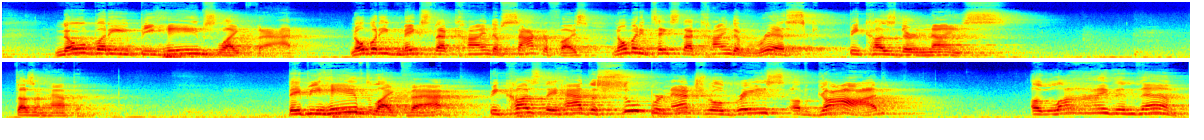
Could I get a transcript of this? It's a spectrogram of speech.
Nobody behaves like that. Nobody makes that kind of sacrifice. Nobody takes that kind of risk because they're nice. Doesn't happen. They behaved like that because they had the supernatural grace of God alive in them.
